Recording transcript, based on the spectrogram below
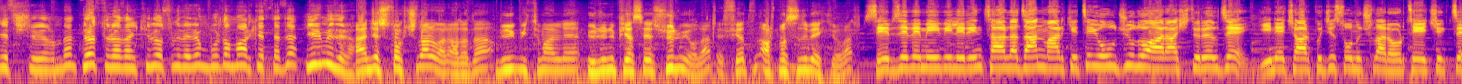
yetiştiriyorum ben. 4 liradan kilosunu veriyorum. Burada markette de 20 lira. Bence stokçular var arada. Büyük bir ihtimalle ürünü piyasaya sürmüyorlar. E, Fiyatın artmasını bekliyorlar. Sebze ve meyvelerin tarladan markete yolculuğu araştırıldı. Yine çarpıcı sonuçlar ortaya çıktı.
